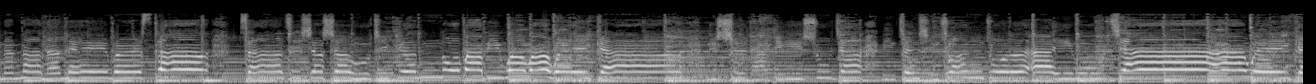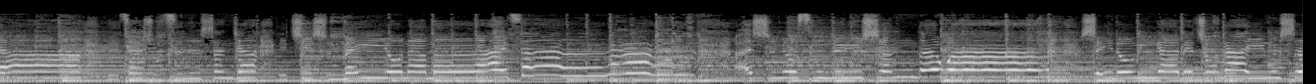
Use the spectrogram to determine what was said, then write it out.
那那那 never stop，他只想收集更多芭比娃娃为刚。你是他艺术家，你真心创作的爱无价为刚。别再说慈善家，你其实没有那么爱他。爱是缪斯女神的吻，谁都应该被宠爱纹身。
